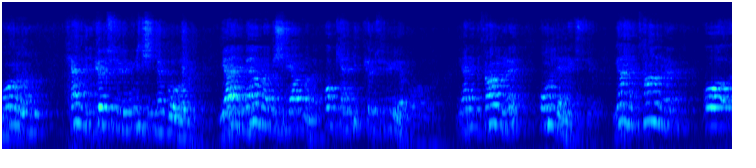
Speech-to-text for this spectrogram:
onu kendi kötülüğünün içinde boğuldu. Yani ben ona bir şey yapmadım. O kendi kötülüğüyle boğuldu. Yani Tanrı onu demek istiyor. Yani Tanrı o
